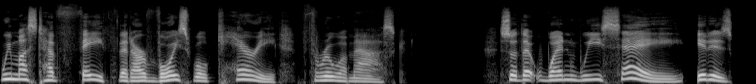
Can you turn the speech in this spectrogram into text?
we must have faith that our voice will carry through a mask. So that when we say, It is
